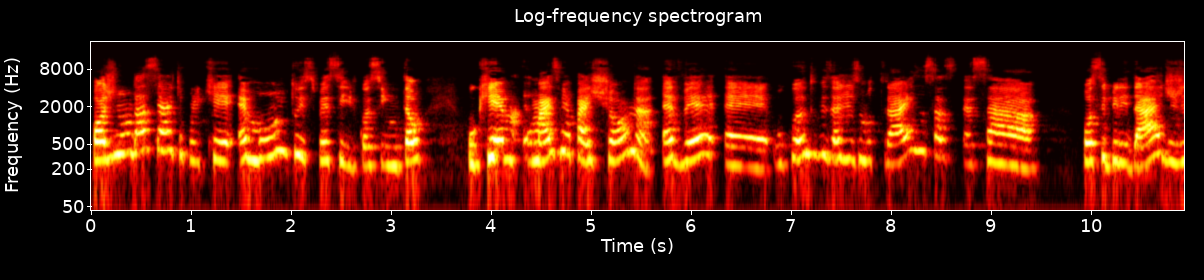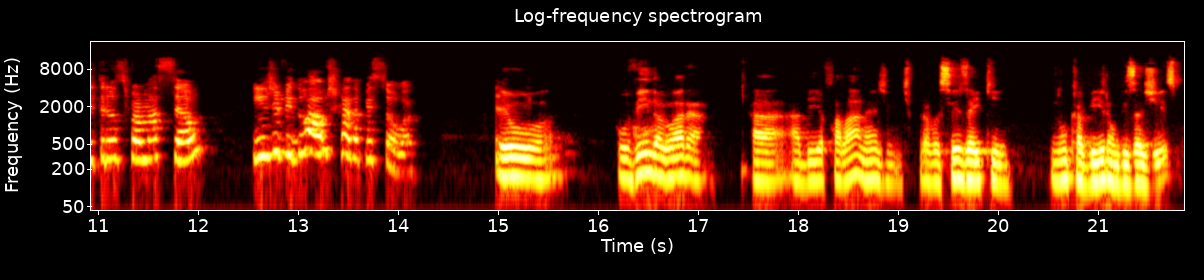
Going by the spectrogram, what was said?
pode não dar certo, porque é muito específico, assim. Então, o que é mais me apaixona é ver é, o quanto o visagismo traz essa, essa possibilidade de transformação individual de cada pessoa. Eu, ouvindo agora a, a Bia falar, né, gente, para vocês aí que nunca viram visagismo,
